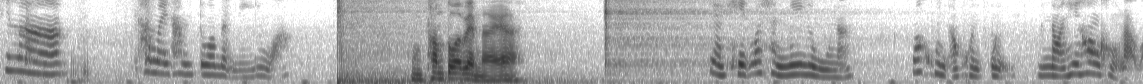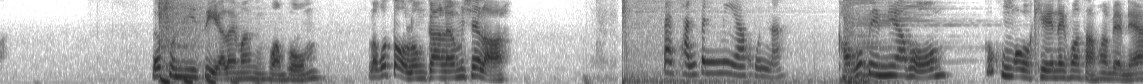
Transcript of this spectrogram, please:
ที่รักทำไมทำตัวแบบนี้อยู่อะผมทำตัวแบบไหนอะ อย่าคิดว่าฉันไม่รู้นะ ว่าคุณเอาคนอื่นมานอนที่ห้องของเราอะแล้วคุณมีสีอะไรมาถึงห่วงผม เราก็ตกลงกันแล้วไม่ใช่เหรอ แต่ฉันเป็นเมียคุณนะ เขาก็เป็นเมียผม ก็คงโอเคในความสัมพันธ์แบบเนี้ย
